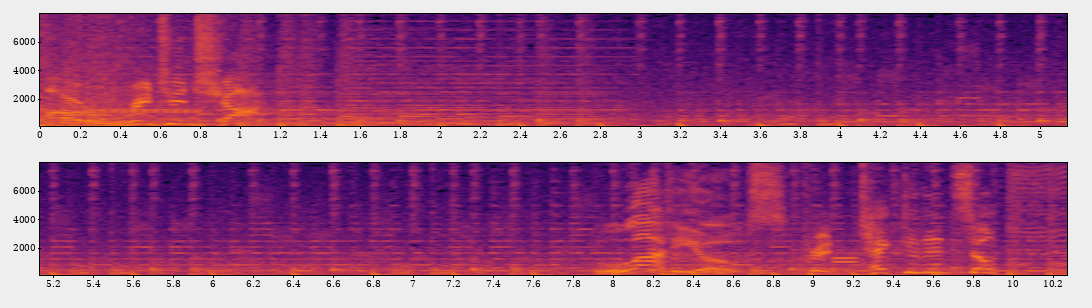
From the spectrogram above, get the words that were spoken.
A rigid shot. Latios protected itself.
